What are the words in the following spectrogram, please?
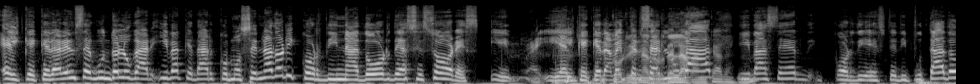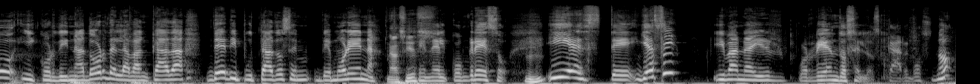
el que quedara en segundo lugar iba a quedar como senador y coordinador de asesores. Y, y el que quedaba en tercer lugar bancada. iba a ser este, diputado y coordinador de la bancada de diputados en- de Morena Así es. en el Congreso. Y este, y así iban a ir corriéndose los cargos, ¿no?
